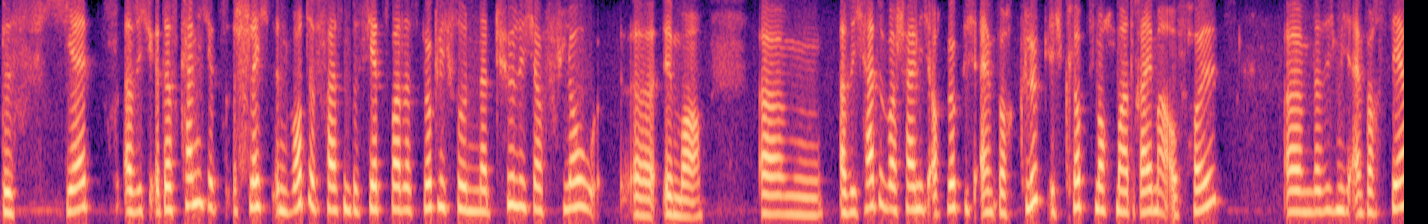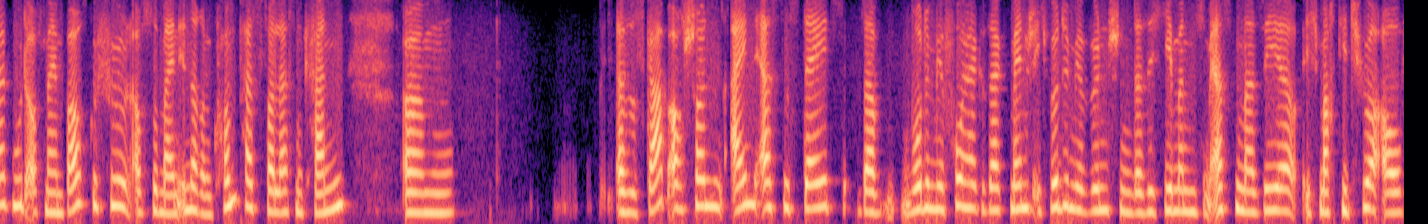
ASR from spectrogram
bis jetzt, also ich, das kann ich jetzt schlecht in Worte fassen. Bis jetzt war das wirklich so ein natürlicher Flow äh, immer. Ähm, also ich hatte wahrscheinlich auch wirklich einfach Glück. Ich klopfe noch mal dreimal auf Holz, ähm, dass ich mich einfach sehr gut auf mein Bauchgefühl und auf so meinen inneren Kompass verlassen kann. Ähm, also es gab auch schon ein erstes Date, da wurde mir vorher gesagt, Mensch, ich würde mir wünschen, dass ich jemanden zum ersten Mal sehe, ich mache die Tür auf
